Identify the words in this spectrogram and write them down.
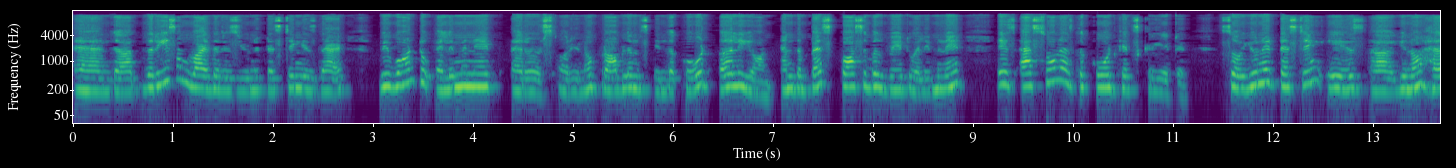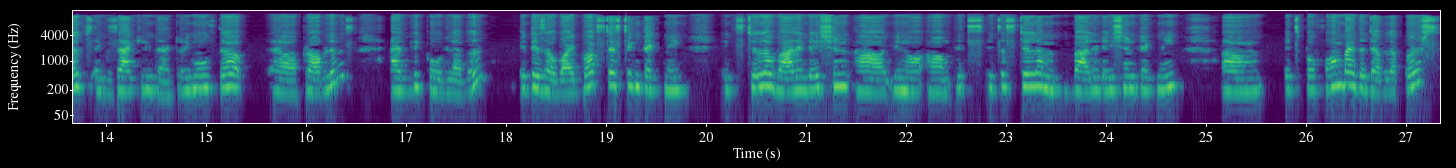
And uh, the reason why there is unit testing is that we want to eliminate errors or you know problems in the code early on. And the best possible way to eliminate is as soon as the code gets created. So unit testing is uh, you know helps exactly that. Remove the uh, problems at the code level it is a white box testing technique. It's still a validation, uh, you know, um, it's, it's still a validation technique. Um, it's performed by the developers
